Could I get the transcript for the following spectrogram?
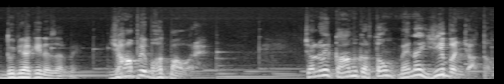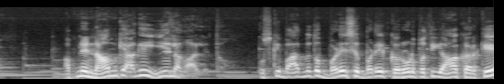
दुनिया की नज़र में। यहाँ पे बहुत पावर है। चलो एक काम करता हूँ, मैं ना ये बन जाता हूँ। अपने नाम के आगे ये लगा लेता हूँ। उसके बाद में तो बड़े से बड़े करोड़पति आ करके,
